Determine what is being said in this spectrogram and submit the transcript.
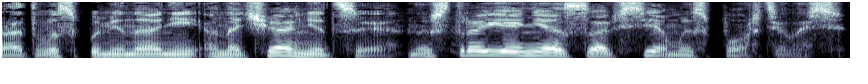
От воспоминаний о начальнице настроение совсем испортилось.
